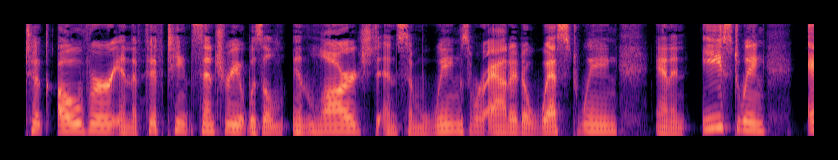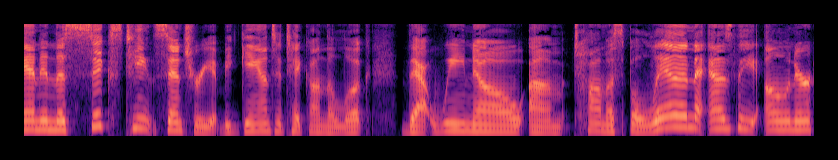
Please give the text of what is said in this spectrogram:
took over in the 15th century. It was enlarged and some wings were added, a west wing and an east wing. And in the 16th century, it began to take on the look that we know um, Thomas Boleyn, as the owner,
